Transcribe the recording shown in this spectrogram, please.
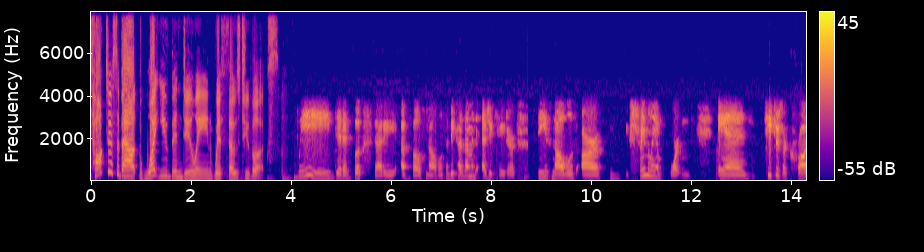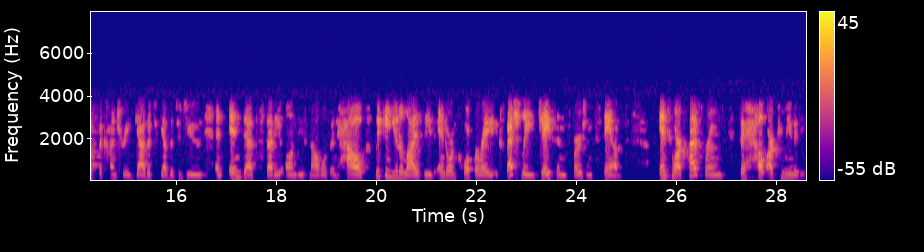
talk to us about what you've been doing with those two books. We did a book study of both novels, and because I'm an educator, these novels are extremely important. And teachers across the country gathered together to do an in-depth study on these novels and how we can utilize these and or incorporate especially jason's version stamped into our classrooms to help our community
